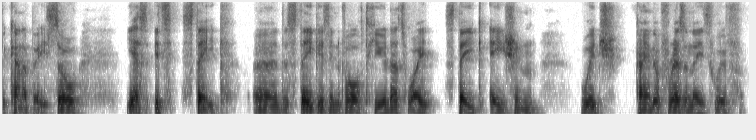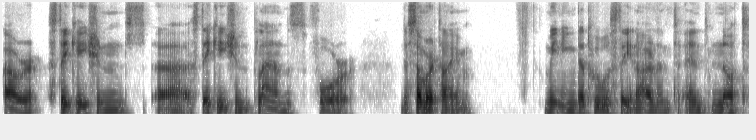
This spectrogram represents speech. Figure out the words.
the canapé. So yes, it's steak. Uh, the steak is involved here. That's why steakation, which kind of resonates with our staycations, uh, staycation plans for the summertime, meaning that we will stay in Ireland and not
